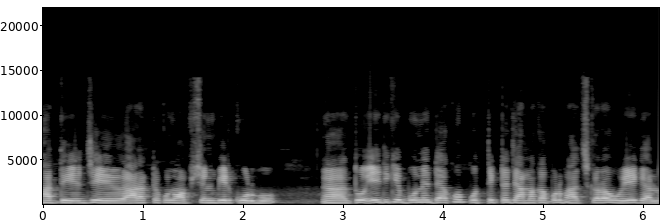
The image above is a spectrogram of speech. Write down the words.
হাতে যে আর একটা কোনো অপশন বের করব। তো এদিকে বোনের দেখো, প্রত্যেকটা জামা কাপড় ভাঁজ করা হয়ে গেল।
